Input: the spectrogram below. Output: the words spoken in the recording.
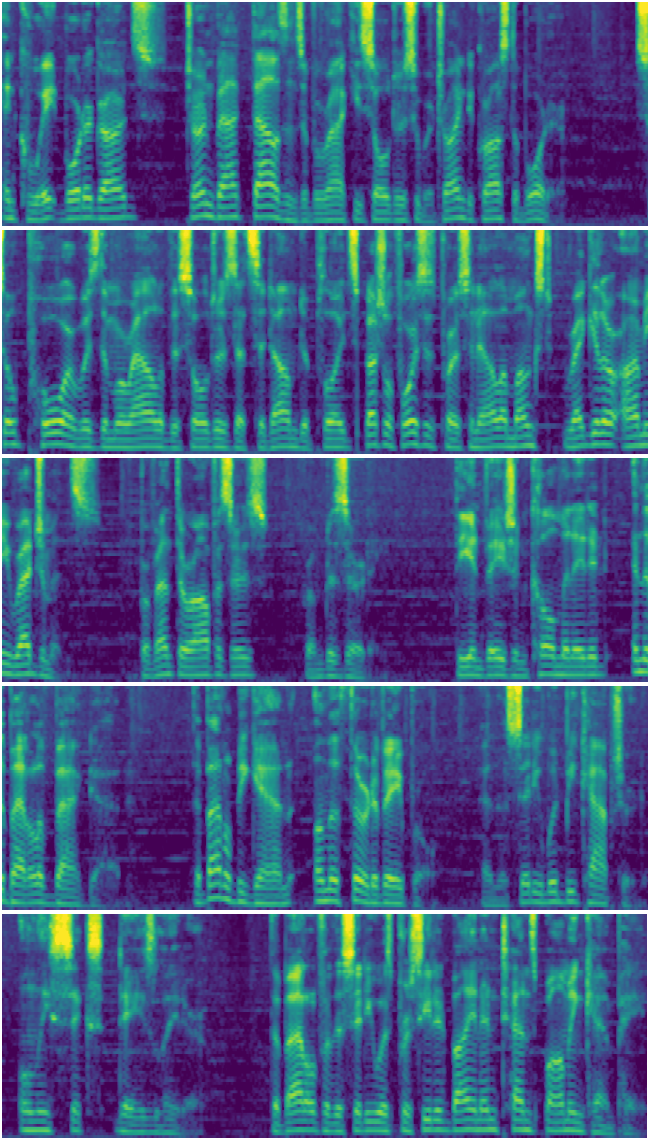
and Kuwait border guards turned back thousands of Iraqi soldiers who were trying to cross the border. So poor was the morale of the soldiers that Saddam deployed special forces personnel amongst regular army regiments to prevent their officers from deserting. The invasion culminated in the Battle of Baghdad. The battle began on the 3rd of April, and the city would be captured only six days later. The battle for the city was preceded by an intense bombing campaign,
